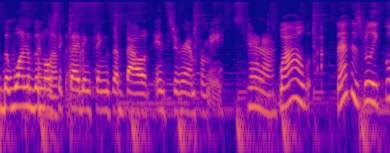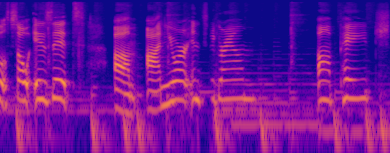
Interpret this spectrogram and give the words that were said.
the one of the I most love that. exciting things about Instagram for me. Yeah. Wow, that is really cool. So is it um on your Instagram uh page?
